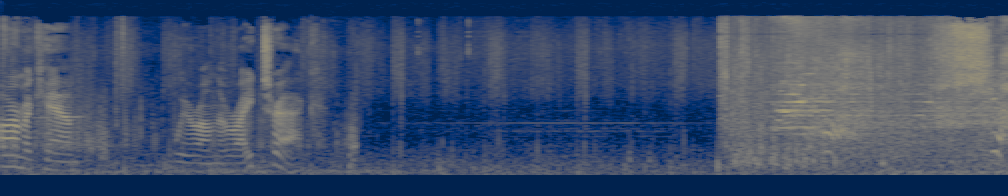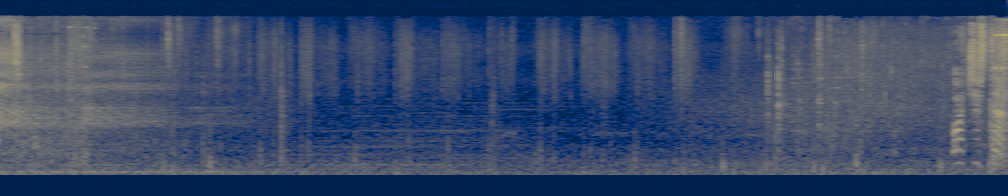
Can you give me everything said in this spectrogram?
Armacham. We're on the right track. Watch your step,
